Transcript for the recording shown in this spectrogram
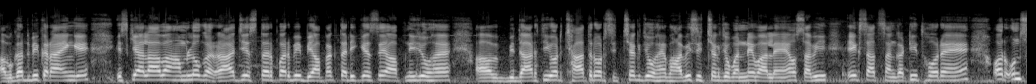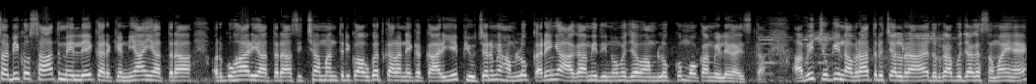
अवगत भी कराएँगे। इसके अलावा हम लोग राज्य स्तर पर भी व्यापक तरीके से अपनी जो है विद्यार्थी और छात्र और शिक्षक जो हैं, भावी शिक्षक जो बनने वाले हैं वो सभी एक साथ संगठित हो रहे हैं। और उन सभी को साथ में ले करके न्याय यात्रा और गुहार यात्रा, शिक्षा मंत्री को अवगत कराने का कार्य फ्यूचर में हम लोग करेंगे आगामी दिनों में जब हम लोग को मौका मिलेगा इसका। अभी चूँकि नवरात्र चल रहा है, दुर्गा पूजा का समय है,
